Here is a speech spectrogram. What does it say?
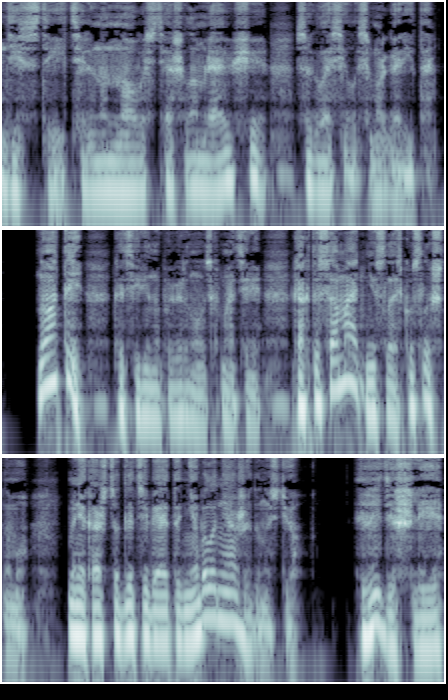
«Действительно, новости ошеломляющие», — согласилась Маргарита. «Ну а ты?» — Катерина повернулась к матери. «Как ты сама отнеслась к услышанному? Мне кажется, для тебя это не было неожиданностью». «Видишь ли»,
